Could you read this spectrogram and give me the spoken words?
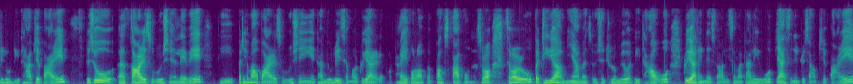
ဒီလိုနေထားဖြစ်ပါတယ်တချို့အဲကားတွေဆိုလို့ရှိရင်လည်းပဲဒီပထမောက်ပါတယ်ဆိုလို့ရှိရင်ဒါမျိုးလေးကျွန်တော်တို့တွေ့ရတယ်ပေါ့ဒါကြီးကတော့ box car ပုံစံဆိုတော့ကျွန်တော်တို့ဘက်တီးရီးယားမြင်ရမယ်ဆိုရှင်ဒီလိုမျိုးအနေထားကိုတွေ့ရနိုင်တယ်ဆိုတာလေးကျွန်တော်ဒါလေးကိုပြချင်တဲ့အတွက်ကြောင့်ဖြစ်ပါတယ်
